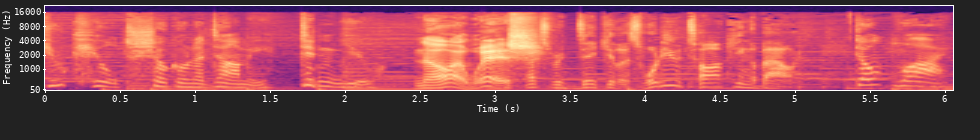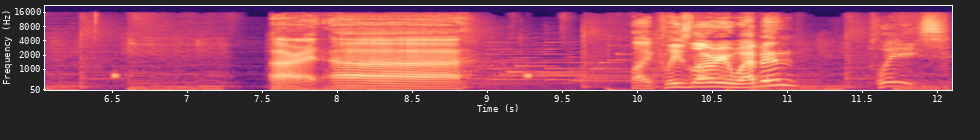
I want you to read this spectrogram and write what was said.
You killed Shoko Nadami, didn't you? No, I wish. That's ridiculous. What are you talking about? Don't lie. All right. Uh, like, please lower your weapon. Please,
